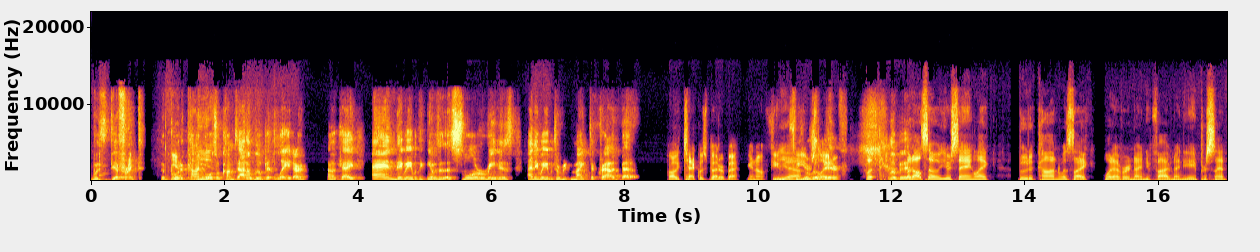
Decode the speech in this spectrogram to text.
was different. The Budokan yeah. also comes out a little bit later. Okay. And they were able to, you know, the smaller arenas and they were able to make the crowd better. Probably tech was better back, you know, a few, yeah. few years later. Bit. But, a little bit. but also you're saying like Budokan was like whatever, 95, 98%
